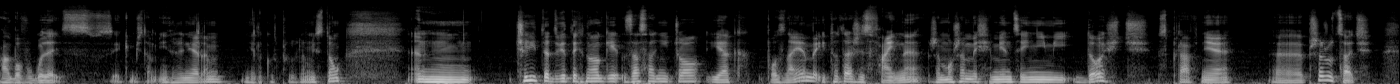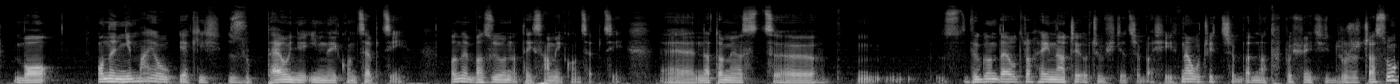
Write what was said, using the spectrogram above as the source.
albo w ogóle z jakimś tam inżynierem, nie tylko z programistą. Czyli te dwie technologie zasadniczo, jak poznajemy, i to też jest fajne, że możemy się między nimi dość sprawnie e, przerzucać, bo one nie mają jakiejś zupełnie innej koncepcji. One bazują na tej samej koncepcji. E, natomiast e, wyglądają trochę inaczej. Oczywiście trzeba się ich nauczyć, trzeba na to poświęcić dużo czasu,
